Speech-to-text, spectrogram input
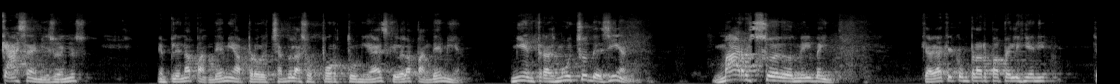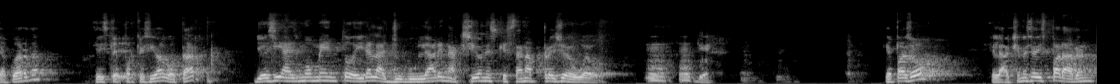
casa de mis sueños, en plena pandemia, aprovechando las oportunidades que dio la pandemia. Mientras muchos decían, marzo de 2020, que había que comprar papel higiénico, ¿te acuerdas? Que es que porque se iba a agotar. Yo decía, es momento de ir a la yugular en acciones que están a precio de huevo. ¿Qué pasó? Que las acciones se dispararon,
